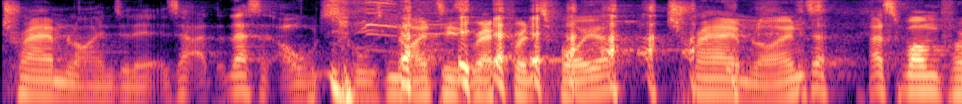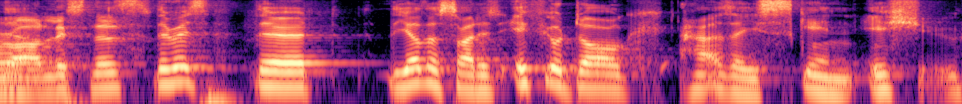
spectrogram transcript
tram lines in it. Is that that's an old school 90s reference for you? Tram lines. That's one for our listeners. There is there. The other side is if your dog has a skin issue,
